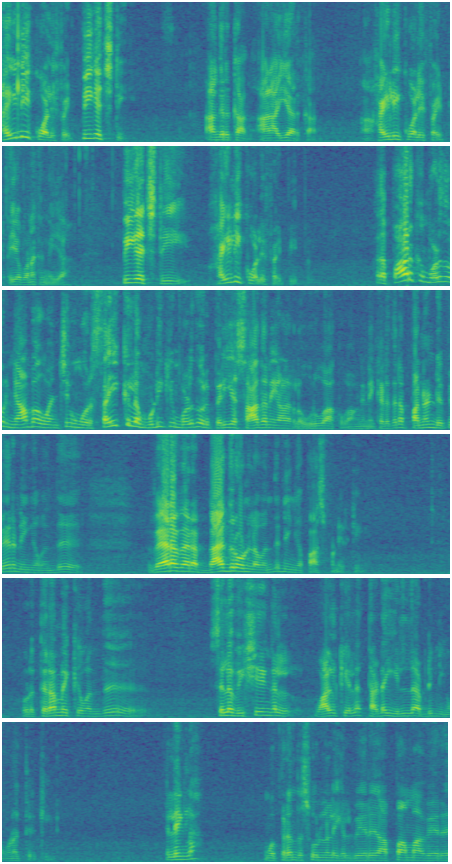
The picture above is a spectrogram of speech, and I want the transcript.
ஹைலி குவாலிஃபைட் பிஹெச்டி அங்கே இருக்காங்க. ஐயா இருக்காங்க. ஹைலி குவாலிஃபைட் ஐயா வணக்கங்க ஐயா. பிஹெச்டி ஹைலி குவாலிஃபைட் பீப்புள் அதை பார்க்கும்பொழுது ஒரு ஞாபகம் வந்துச்சு. இவங்க ஒரு சைக்கிளில் முடிக்கும் பொழுது ஒரு பெரிய சாதனையாளர்களை உருவாக்குவாங்க. இன்றைக்கி கிட்டத்தட்ட பன்னெண்டு பேர் நீங்கள் வந்து வேறு வேறு பேக்ரவுண்டில் வந்து நீங்கள் பாஸ் பண்ணியிருக்கீங்க ஒரு திறமைக்கு வந்து சில விஷயங்கள் வாழ்க்கையில் தடை இல்லை அப்படின்னு நீங்கள் உணர்த்திருக்கீங்க. இல்லைங்களா? உங்கள் பிறந்த சூழ்நிலைகள் வேறு அப்பா அம்மா வேறு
